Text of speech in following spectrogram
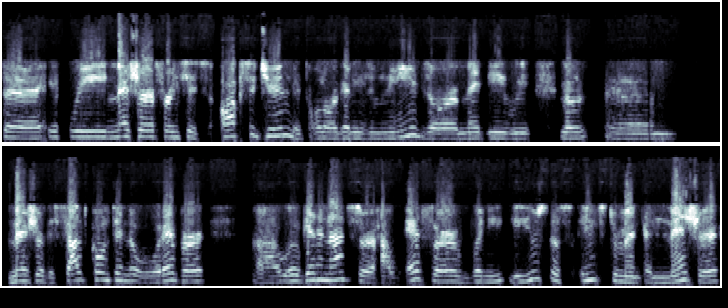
uh, if we measure, for instance, oxygen that all organism needs, or maybe we will um, measure the salt content or whatever, uh, we'll get an answer. However, when you, you use this instrument and measure,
